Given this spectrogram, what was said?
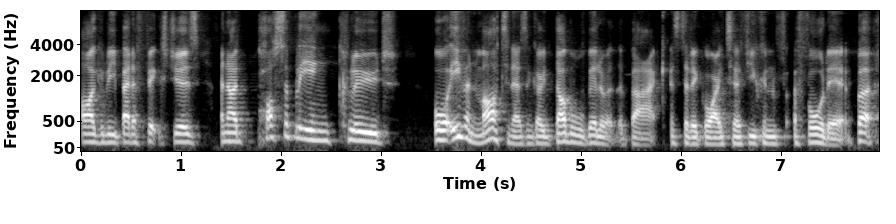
arguably better fixtures, and I'd possibly include or even Martinez and go double Villa at the back instead of Guaita if you can f- afford it. But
